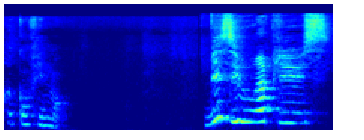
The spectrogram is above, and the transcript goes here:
reconfinement. Bisous, à plus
